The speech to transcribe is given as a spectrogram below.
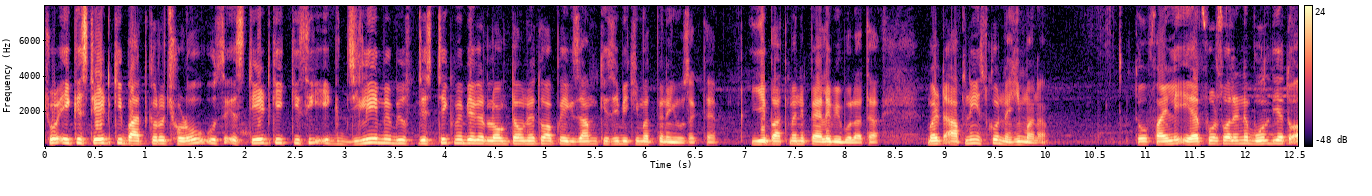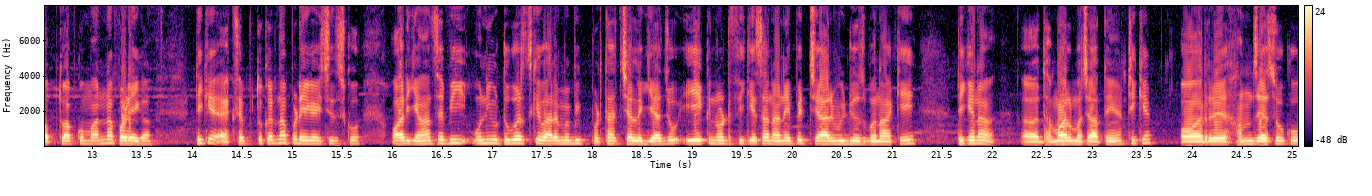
छोड़ो, एक स्टेट की बात करो, छोड़ो, उस स्टेट के किसी एक ज़िले में भी, उस डिस्ट्रिक्ट में भी अगर लॉकडाउन है तो आपका एग्ज़ाम किसी भी कीमत पर नहीं हो सकता है। ये बात मैंने पहले भी बोला था बट आपने इसको नहीं माना। तो फाइनली एयरफोर्स वाले ने बोल दिया तो अब तो आपको मानना पड़ेगा। ठीक है एक्सेप्ट तो करना पड़ेगा इस चीज़ को। और यहाँ से भी उन यूट्यूबर्स के बारे में भी पता चल गया, जो एक नोटिफिकेशन आने पे चार वीडियोस बना के ठीक है ना? धमाल मचाते हैं, ठीक है? और हम जैसों को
